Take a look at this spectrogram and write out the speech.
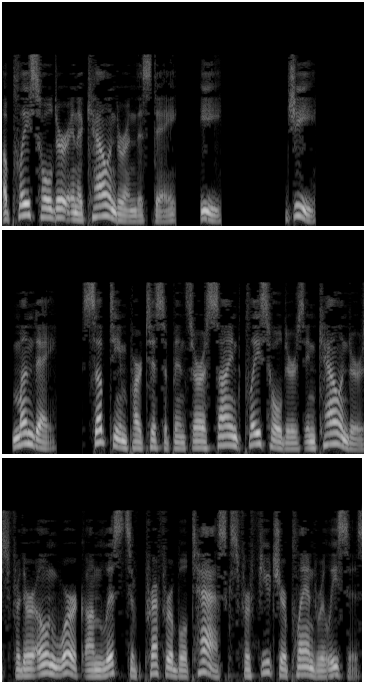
A placeholder in a calendar in this day, e.g. Monday, Subteam participants are assigned placeholders in calendars for their own work on lists of preferable tasks for future planned releases.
